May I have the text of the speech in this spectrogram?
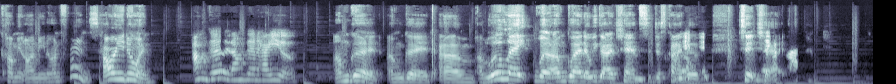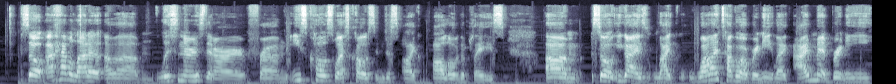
coming on Nino and Friends. How are you doing? I'm good. I'm good. How are you? I'm good. I'm good. Um, I'm a little late, but I'm glad that we got a chance to just kind of chit chat. So I have a lot of um, listeners that are from the East Coast, West Coast, and just like all over the place. Um, so you guys, like, while I talk about Brittany, like I met Brittany,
